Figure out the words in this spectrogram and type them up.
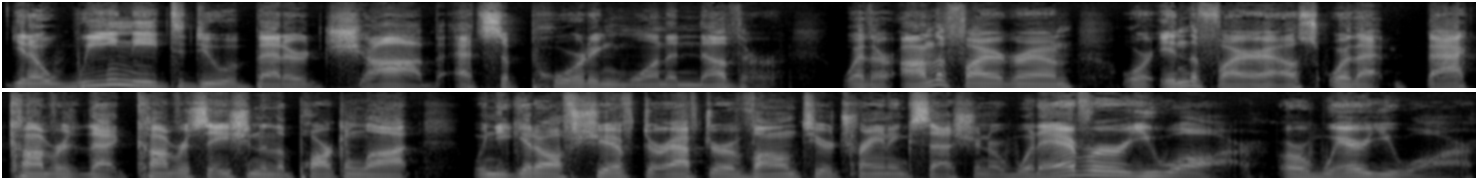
you know, we need to do a better job at supporting one another whether on the fire ground or in the firehouse or that back conver- that conversation in the parking lot when you get off shift or after a volunteer training session or whatever you are or where you are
